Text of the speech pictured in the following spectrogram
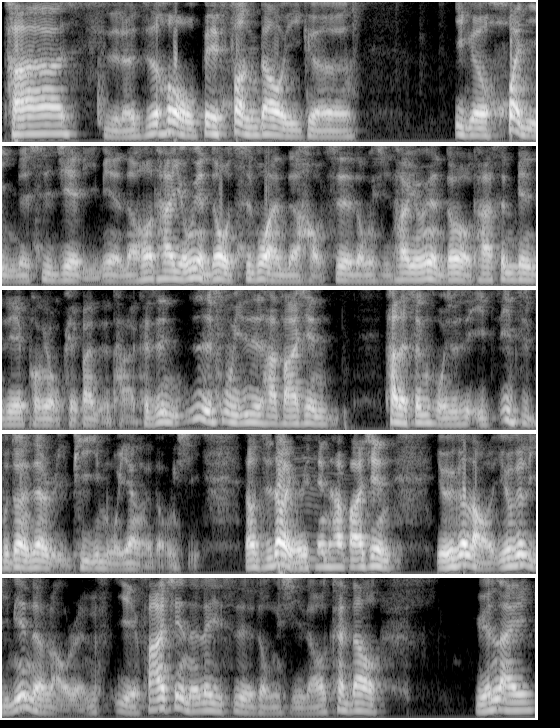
他死了之后被放到一个一个幻影的世界里面，然后他永远都有吃不完的好吃的东西，他永远都有他身边这些朋友陪伴着他。可是日复一日，他发现他的生活就是一一直不断在 repeat 一模一样的东西，然后直到有一天，他发现有一个老有一个里面的老人也发现了类似的东西，然后看到原来。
